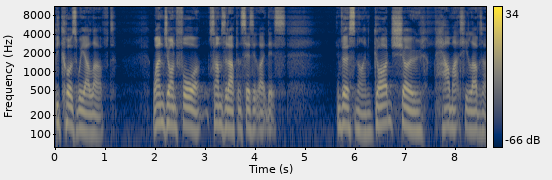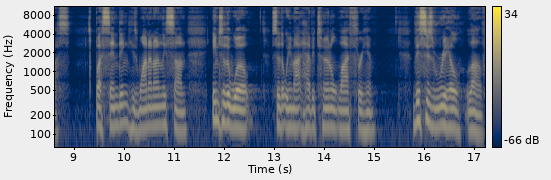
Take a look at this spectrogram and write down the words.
because we are loved. 1 John 4 sums it up and says it like this in verse 9 God showed how much He loves us by sending His one and only Son into the world so that we might have eternal life through Him. This is real love.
